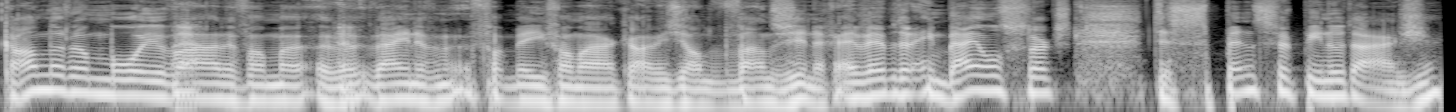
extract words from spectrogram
kan er een mooie waarde van, me- eh, wijnen van mee van maken, Arjan. Waanzinnig. En we hebben er een bij ons straks, de Spencer Pinotage.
